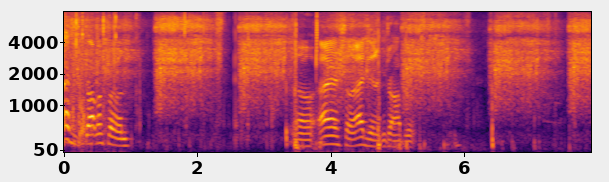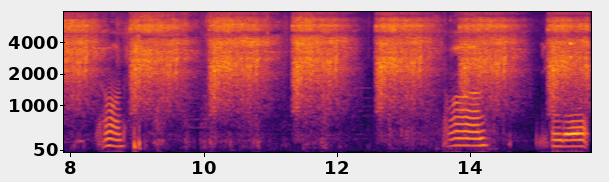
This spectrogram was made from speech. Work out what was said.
I just dropped my phone. I actually I didn't drop it. Come on. Come on. You can do it.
